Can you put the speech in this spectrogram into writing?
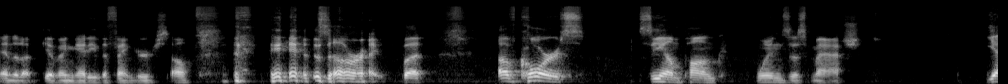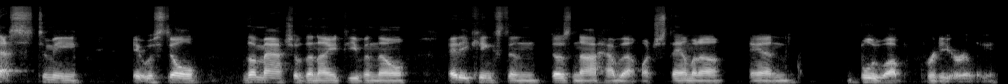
ended up giving Eddie the finger, so it was all right. But of course, CM Punk wins this match. Yes, to me, it was still the match of the night, even though Eddie Kingston does not have that much stamina and blew up pretty early.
